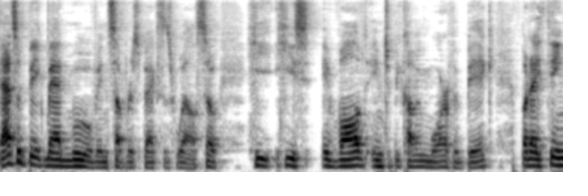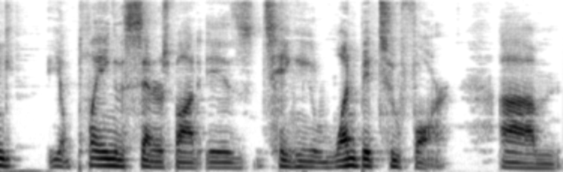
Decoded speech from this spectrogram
that's a big man move in some respects as well. So he he's evolved into becoming more of a big, but I think you know playing the center spot is taking it one bit too far. Um,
